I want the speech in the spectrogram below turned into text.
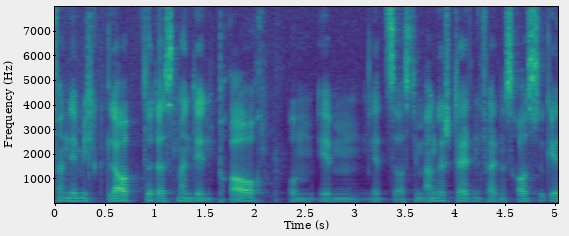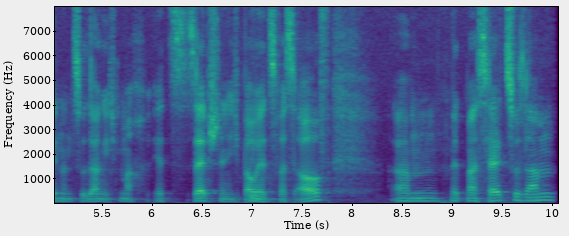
von dem ich glaubte, dass man den braucht, um eben jetzt aus dem Angestelltenverhältnis rauszugehen und zu sagen, ich mache jetzt selbstständig, ich baue mhm. jetzt was auf, ähm, mit Marcel zusammen.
